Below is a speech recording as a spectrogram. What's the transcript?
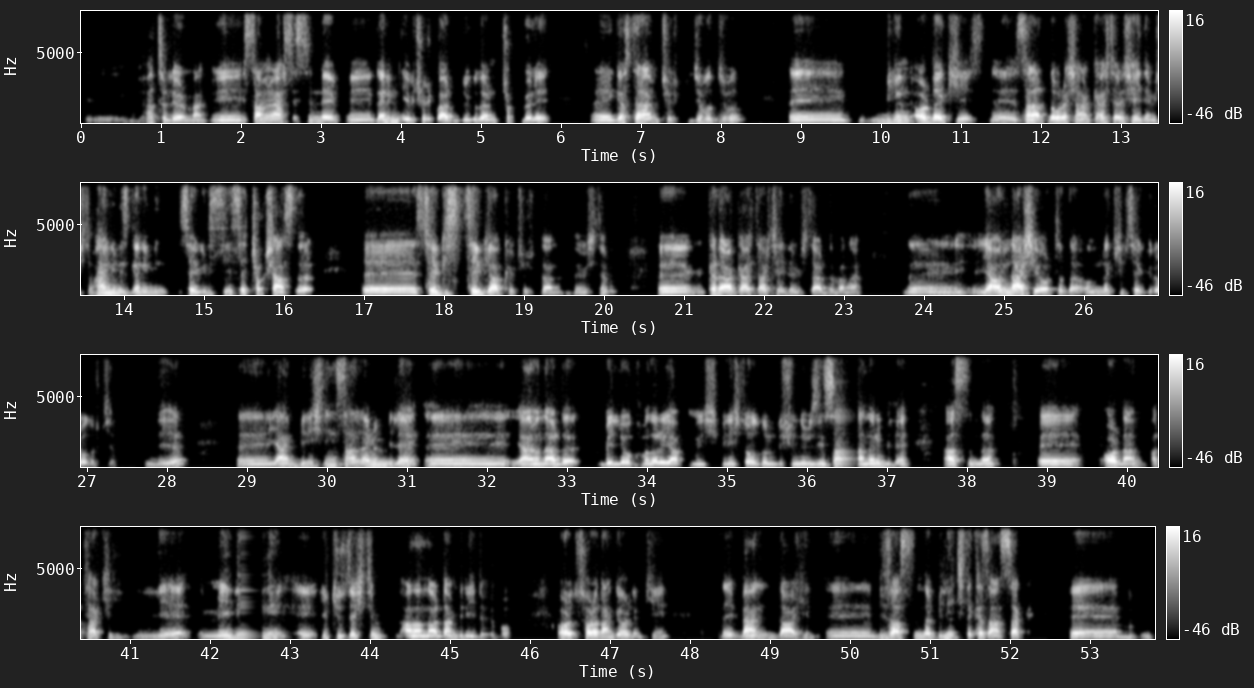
hatırlıyorum ben. İstanbul Üniversitesi'nde Ganim diye bir çocuk vardı. Duygularını çok böyle gösteren bir çocuk. Cıvıl cıvıl. E, bir gün oradaki e, sanatla uğraşan arkadaşlara şey demiştim. Hanginiz Ganim'in sevgilisiyse çok şanslı. E, sevgi, sevgi akıyor çocuktan demiştim. E, kadın arkadaşlar şey demişlerdi bana. E, ya onun her şeyi ortada. Onunla kim sevgili olur ki diye. E, yani bilinçli insanların bile e, yani onlar da belli okumaları yapmış, bilinçli olduğunu düşündüğümüz insanların bile aslında e, oradan aterkilliğe meylini e, ilk yüzleştiğim alanlardan biriydi bu. Or, sonradan gördüm ki e, ben dahil e, biz aslında bilinç de kazansak e,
